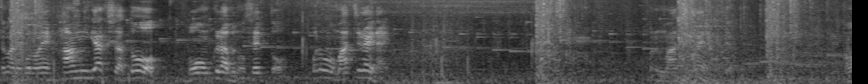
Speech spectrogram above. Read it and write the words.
でもねこのね反逆者とボーンクラブのセット。これも間違いない。これ間違いなくて。OK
